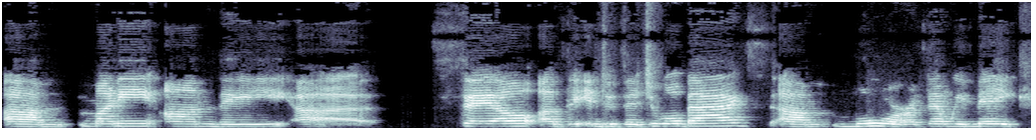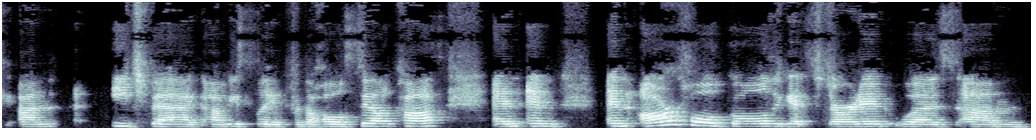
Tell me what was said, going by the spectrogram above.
um, money on the uh, sale of the individual bags um, more than we make on each bag obviously for the wholesale cost. And and and our whole goal to get started was um,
